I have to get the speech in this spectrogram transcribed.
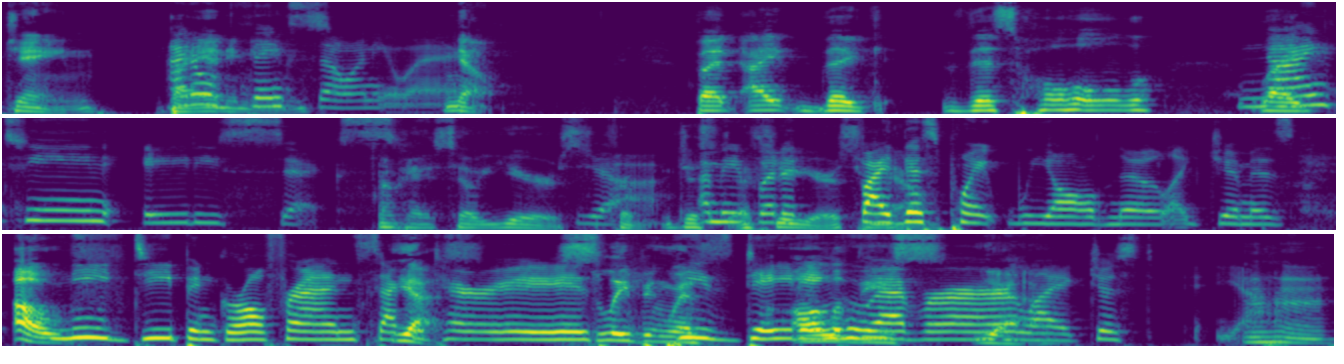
Jane. By I don't think means. so anyway. No, but I like this whole like. 1986. Okay, so years. Yeah, from, just I mean, a but few it- years. By now. this point, we all know like Jim is Oh. knee deep in girlfriends, secretaries, Sleeping with he's dating of these- whoever, yeah. like just yeah. Mm-hmm.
